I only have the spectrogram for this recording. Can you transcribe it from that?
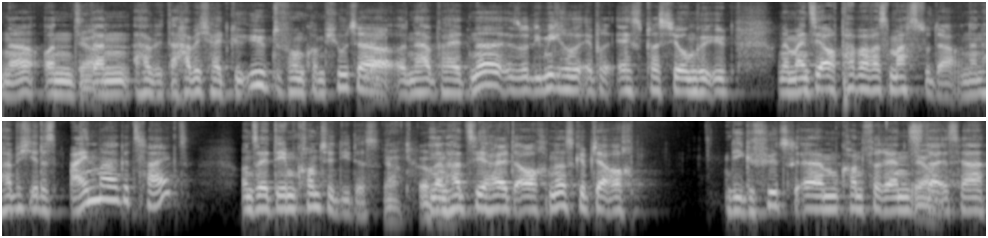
Ne? Und Ja. dann habe da habe ich halt geübt vom Computer und habe halt ne, so die Mikroexpression geübt. Und dann meint sie auch, Papa, was machst du da? Und dann habe ich ihr das einmal gezeigt und seitdem konnte die das. Ja, und dann hat sie halt auch, ne, es gibt ja auch die Gefühlskonferenz, Konferenz, Ja. da ist ja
